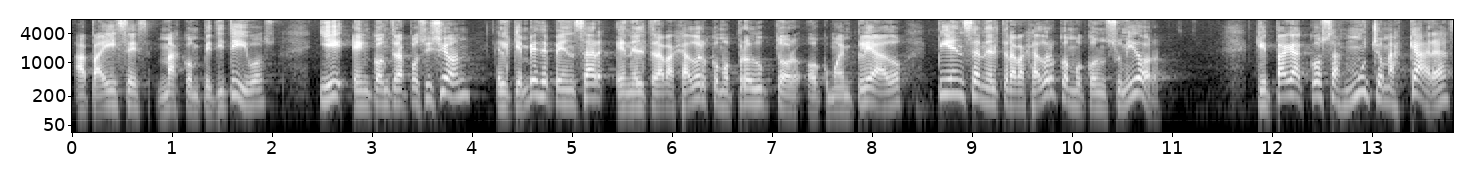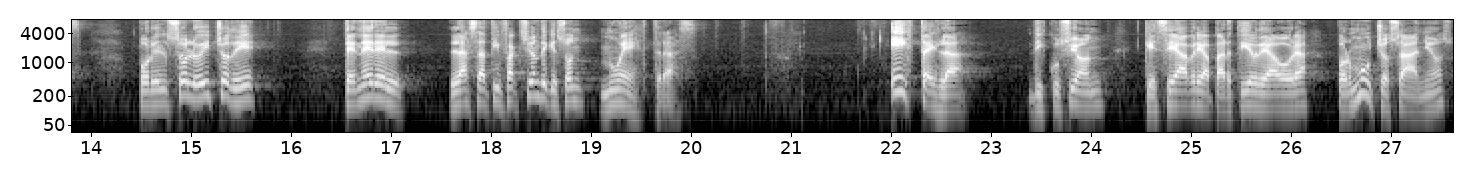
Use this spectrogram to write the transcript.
a países más competitivos Y en contraposición, el que en vez de pensar en el trabajador como productor o como empleado, piensa en el trabajador como consumidor, que paga cosas mucho más caras por el solo hecho de tener la satisfacción de que son nuestras. Esta es la discusión que se abre a partir de ahora por muchos años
